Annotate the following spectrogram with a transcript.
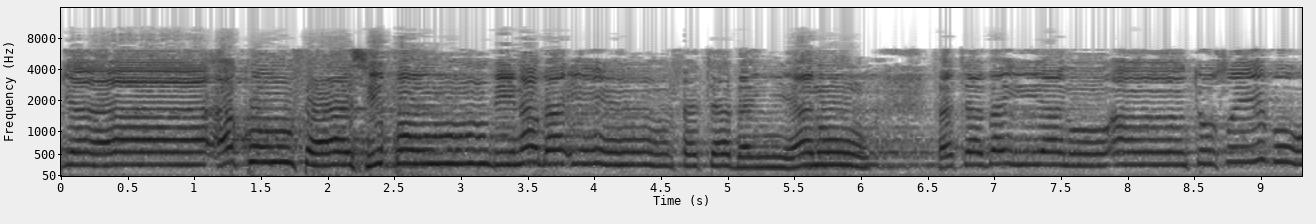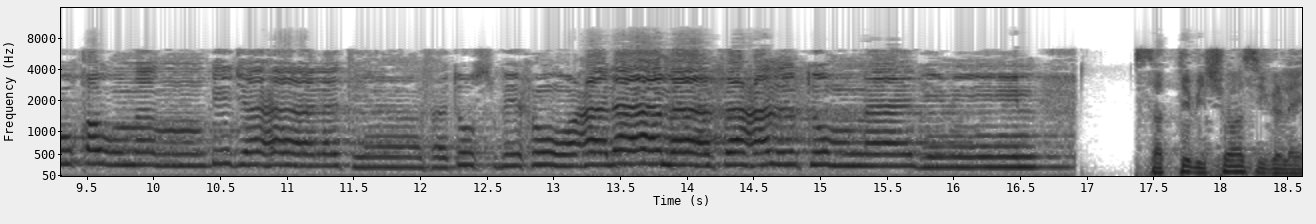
جاءكم فاسق بنبأ فتبينوا فتبينوا أن تصيبوا قوما بجهالة فتصبحوا على ما فعلتم نادمين സത്യവിശ്വാസികളെ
